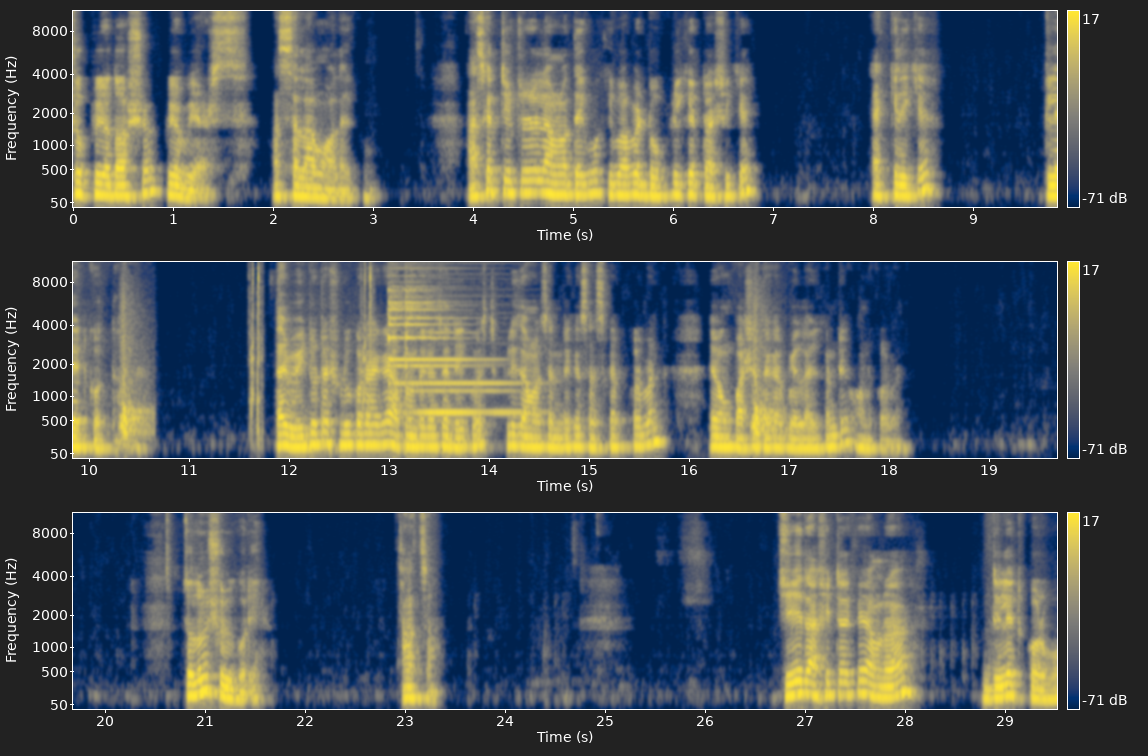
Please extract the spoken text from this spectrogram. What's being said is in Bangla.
সুপ্রিয় দর্শক, প্রিয় ভিউয়ার্স আসসালামু আলাইকুম। আজকের টিউটোরিয়ালে আমরা দেখব কীভাবে ডুপ্লিকেট রাশিকে এক ক্লিকে ডিলেট করতে হবে। তাই ভিডিওটা শুরু করার আগে আপনাদের কাছে রিকোয়েস্ট প্লিজ আমার চ্যানেলটিকে সাবস্ক্রাইব করবেন এবং পাশে থাকার বেল আইকনটি অন করবেন। চলুন শুরু করি। আচ্ছা। যে রাশিটাকে আমরা ডিলিট করব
